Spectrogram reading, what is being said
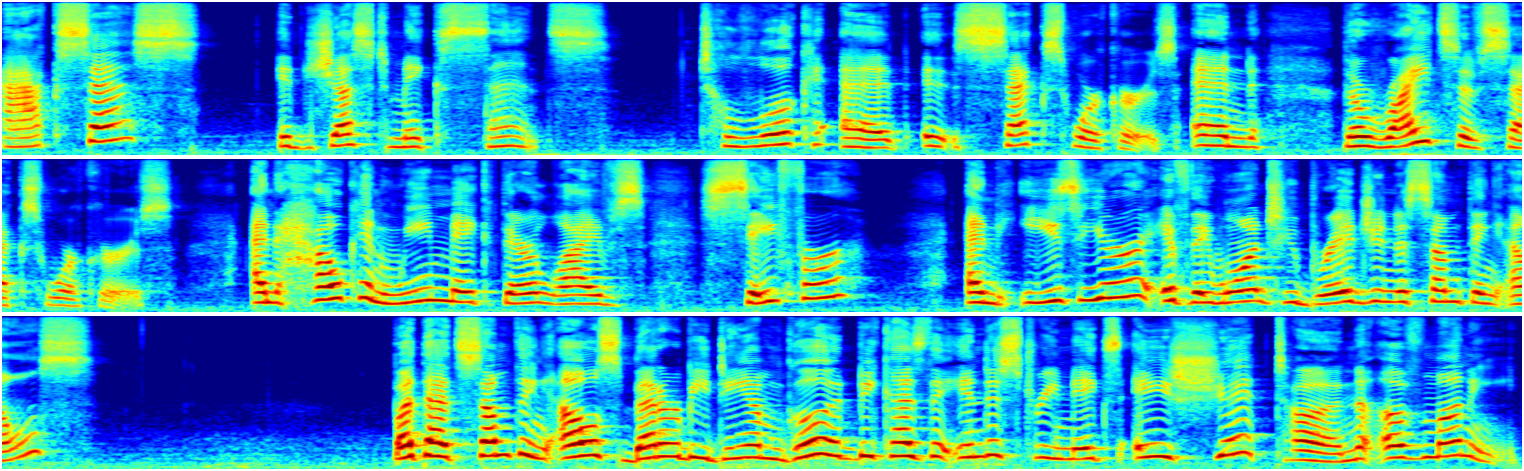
access, it just makes sense to look at uh, sex workers and the rights of sex workers and how can we make their lives safer and easier if they want to bridge into something else. But that something else better be damn good because the industry makes a shit ton of money.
